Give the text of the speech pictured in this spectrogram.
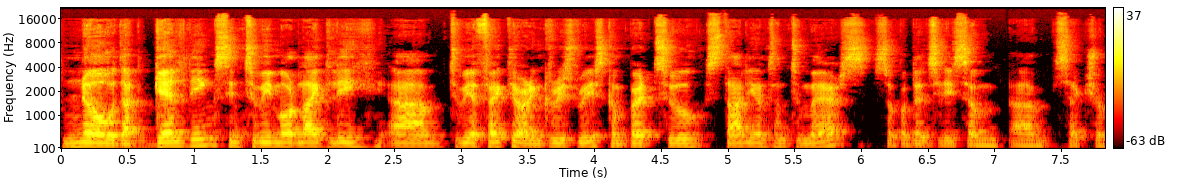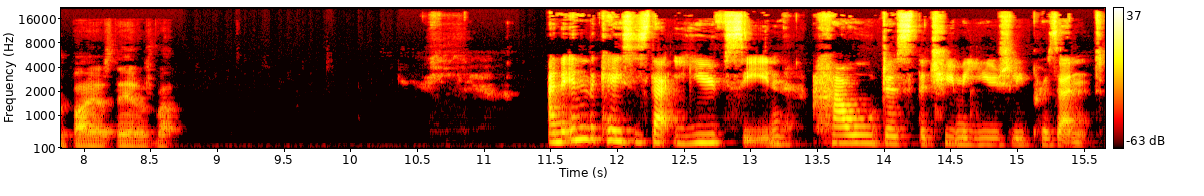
know that geldings seem to be more likely um, to be affected or increased risk compared to stallions and to mares. So potentially some um, sexual bias there as well. And in the cases that you've seen, how does the tumour usually present?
